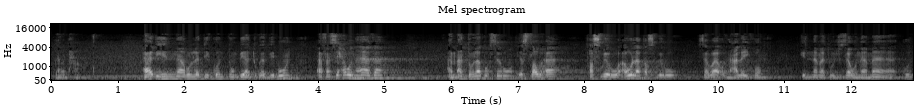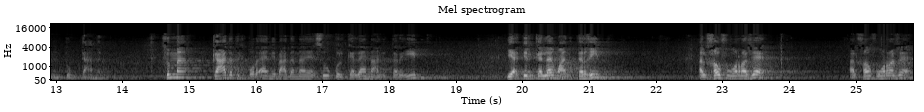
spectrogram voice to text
القيامة حق. هذه النار التي كنتم بها تكذبون أفسحر هذا؟ أم أنتم لا تبصرون؟ اصلوها فاصبروا أو لا تصبروا. سواء عليكم إنما تجزون ما كنتم تعملون. ثم كعادة القرآن بعدما يسوق الكلام عن الترهيب يأتي الكلام عن الترغيب. الخوف والرجاء. الخوف والرجاء.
